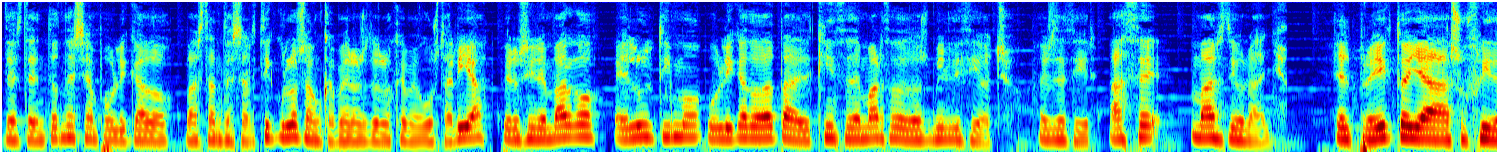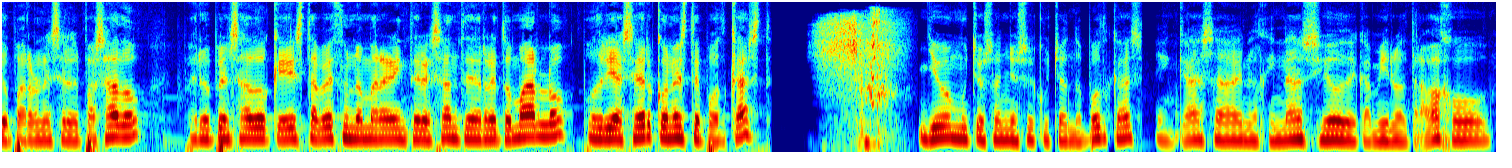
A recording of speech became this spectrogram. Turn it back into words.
Desde entonces se han publicado bastantes artículos, aunque menos de los que me gustaría, pero sin embargo el último publicado data del 15 de marzo de 2018, es decir, hace más de un año. El proyecto ya ha sufrido parones en el pasado, pero he pensado que esta vez una manera interesante de retomarlo podría ser con este podcast. Llevo muchos años escuchando podcasts, en casa, en el gimnasio, de camino al trabajo,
